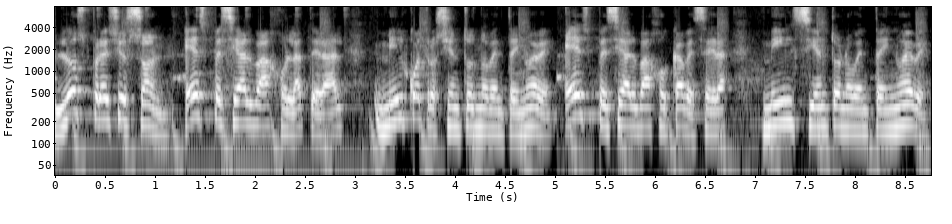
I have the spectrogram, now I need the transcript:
Los precios son especial bajo lateral 1499, especial bajo cabecera 1199,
